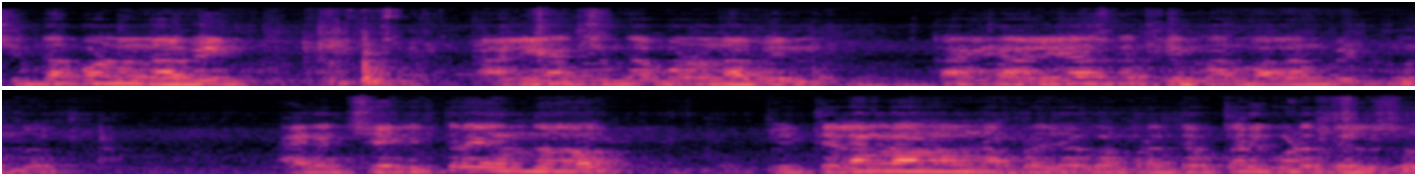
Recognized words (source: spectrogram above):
చింతపండు నవీన్ అలియాస్ చింతపండు నవీన్ కానీ అలియాస్ తీర్మాన్ మల్లని పెట్టుకుండు. ఆయన చరిత్ర ఏందో ఈ తెలంగాణలో ఉన్న ప్రతి ఒక్క ప్రతి ఒక్కరికి కూడా తెలుసు.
